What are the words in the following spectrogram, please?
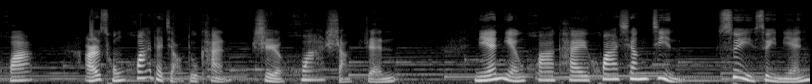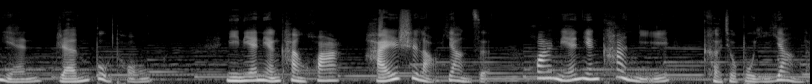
花。而从花的角度看，是花赏人。年年花开花相近，岁岁年年人不同。你年年看花还是老样子，花年年看你可就不一样了。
